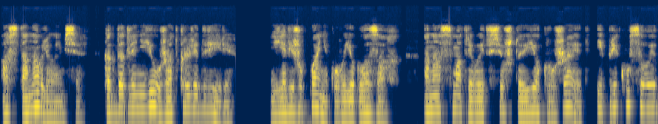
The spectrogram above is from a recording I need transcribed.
Останавливаемся, когда для нее уже открыли двери. Я вижу панику в ее глазах. Она осматривает все, что ее окружает, и прикусывает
